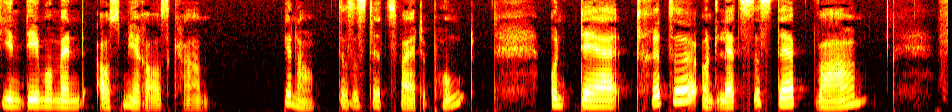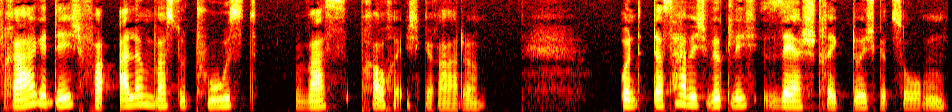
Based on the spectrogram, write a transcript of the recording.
die in dem Moment aus mir rauskamen. Genau, das ist der zweite Punkt. Und der dritte und letzte Step war, frage dich vor allem, was du tust, was brauche ich gerade? Und das habe ich wirklich sehr strikt durchgezogen.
